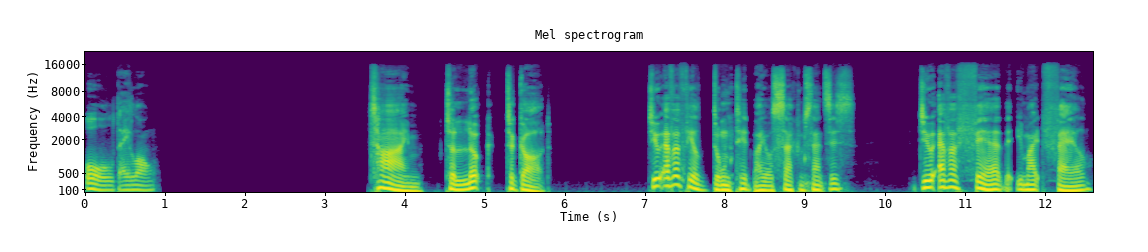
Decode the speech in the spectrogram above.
all day long. Time to look to God. Do you ever feel daunted by your circumstances? Do you ever fear that you might fail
